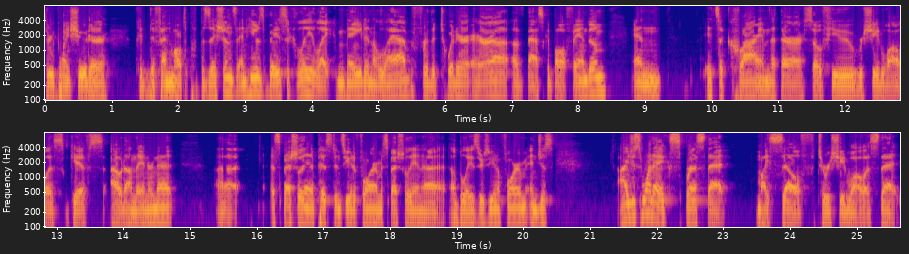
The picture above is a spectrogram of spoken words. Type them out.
three point shooter could defend multiple positions. And he was basically like made in a lab for the Twitter era of basketball fandom. And it's a crime that there are so few Rasheed Wallace gifts out on the internet, uh, especially in a Pistons uniform, especially in a, a Blazers uniform. And just, I just want to express that myself to Rasheed Wallace that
